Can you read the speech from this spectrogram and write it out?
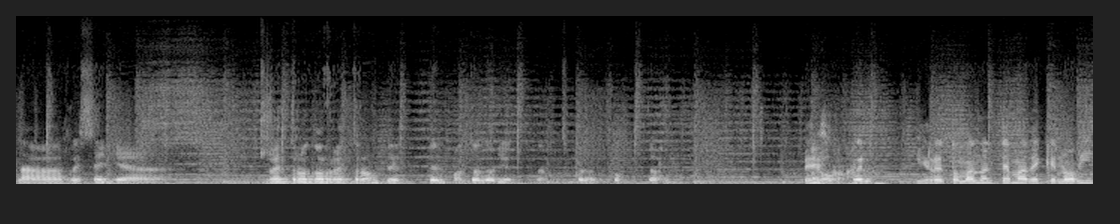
la reseña retro no retro de- del Mandalorian nada más para comentarlo. Pero bueno, y retomando el tema de Kenobi,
